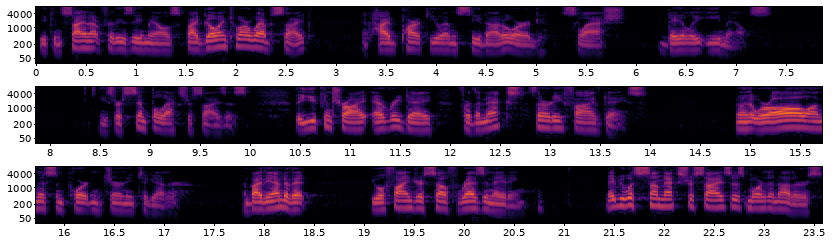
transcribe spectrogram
You can sign up for these emails by going to our website at hydeparkumc.org slash daily emails. These are simple exercises that you can try every day for the next 35 days knowing that we're all on this important journey together. And by the end of it, you will find yourself resonating, maybe with some exercises more than others,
